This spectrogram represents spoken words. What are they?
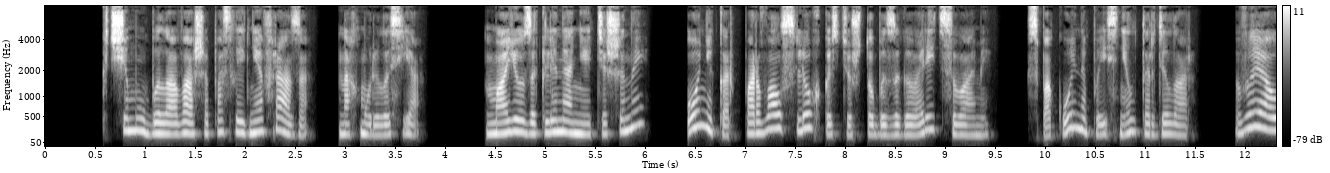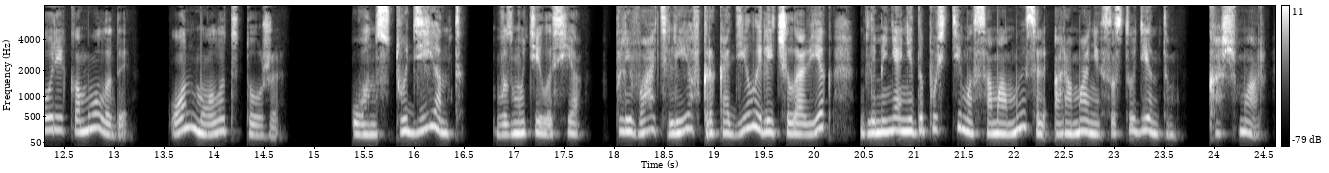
«К чему была ваша последняя фраза?» — нахмурилась я. Мое заклинание тишины Оникар порвал с легкостью, чтобы заговорить с вами, спокойно пояснил Тардилар. Вы, Аурика, молоды, он молод тоже. Он студент, возмутилась я. Плевать, лев, крокодил или человек, для меня недопустима сама мысль о романе со студентом. Кошмар.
